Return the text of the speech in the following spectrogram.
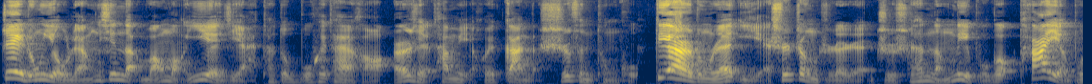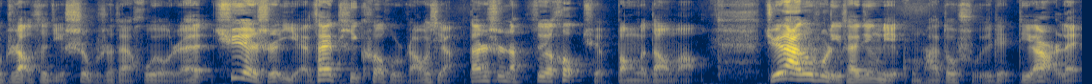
这种有良心的，往往业绩啊，他都不会太好，而且他们也会干得十分痛苦。第二种人也是正直的人，只是他能力不够，他也不知道自己是不是在忽悠人，确实也在替客户着想，但是呢，最后却帮了倒忙。绝大多数理财经理恐怕都属于这第二类，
